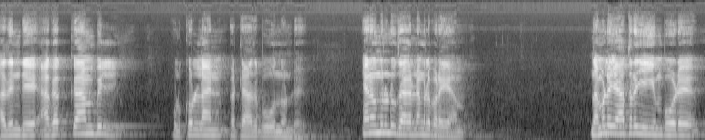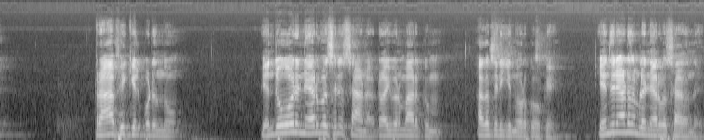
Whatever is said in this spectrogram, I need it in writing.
അതിന്റെ അകക്കാമ്പിൽ ഉൾക്കൊള്ളാൻ പറ്റാതെ പോകുന്നുണ്ട്. ഞാൻ ഒന്ന് രണ്ട് ഉദാഹരണങ്ങൾ പറയാം. നമ്മൾ യാത്ര ചെയ്യുമ്പോൾ ട്രാഫിക്കിൽ പെടുന്നു എന്തോരം നെർവസ്നെസ്സാണ് ഡ്രൈവർമാർക്കും അകത്തിരിക്കുന്നവർക്കുമൊക്കെ. എന്തിനാണ് നമ്മൾ നെർവസ് ആകുന്നത്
